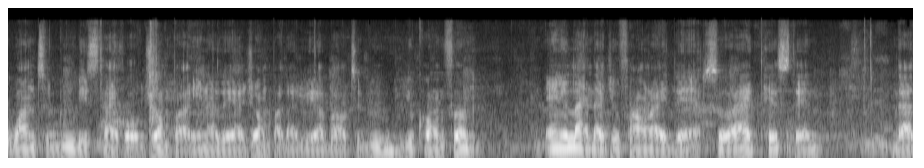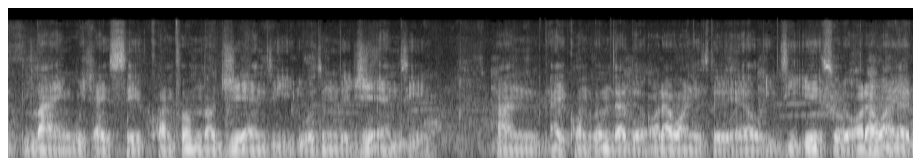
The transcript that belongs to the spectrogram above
want to do this type of jumper inner layer jumper that we are about to do you confirm any line that you found right there. So i tested that line which i say confirm not GND it wasn't the GND and I confirmed that the other one is the LEDA so the other one that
